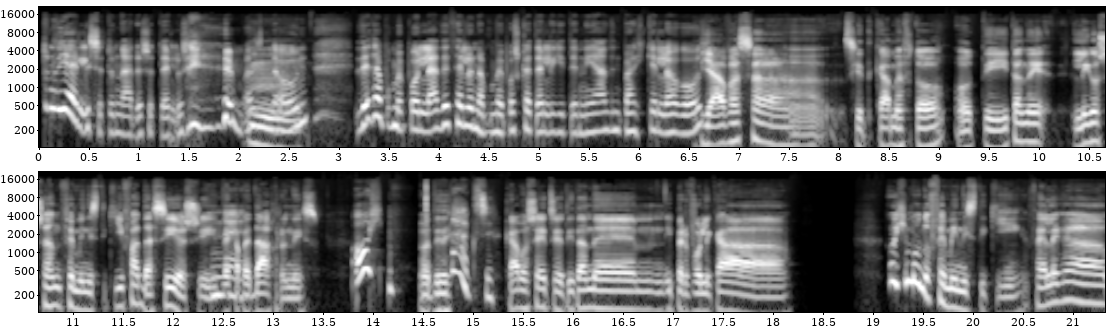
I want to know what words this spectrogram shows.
τον διέλυσε τον άντρα στο τέλος mm. Δεν θα πούμε πολλά, δεν θέλω να πούμε πώς καταλήγει η ταινία, δεν υπάρχει και λόγος. Διάβασα σχετικά με αυτό ότι ήταν λίγο σαν φεμινιστική φαντασίωση ναι. 15χρονης. Όχι, ότι, εντάξει. Κάπως έτσι, ότι ήταν υπερβολικά... Όχι μόνο φεμινιστική, θα έλεγα...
